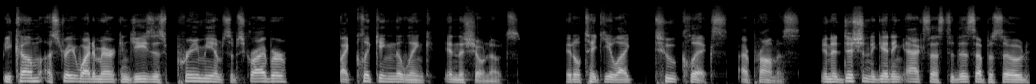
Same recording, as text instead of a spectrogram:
become a Straight White American Jesus premium subscriber by clicking the link in the show notes. It'll take you like two clicks, I promise. In addition to getting access to this episode,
